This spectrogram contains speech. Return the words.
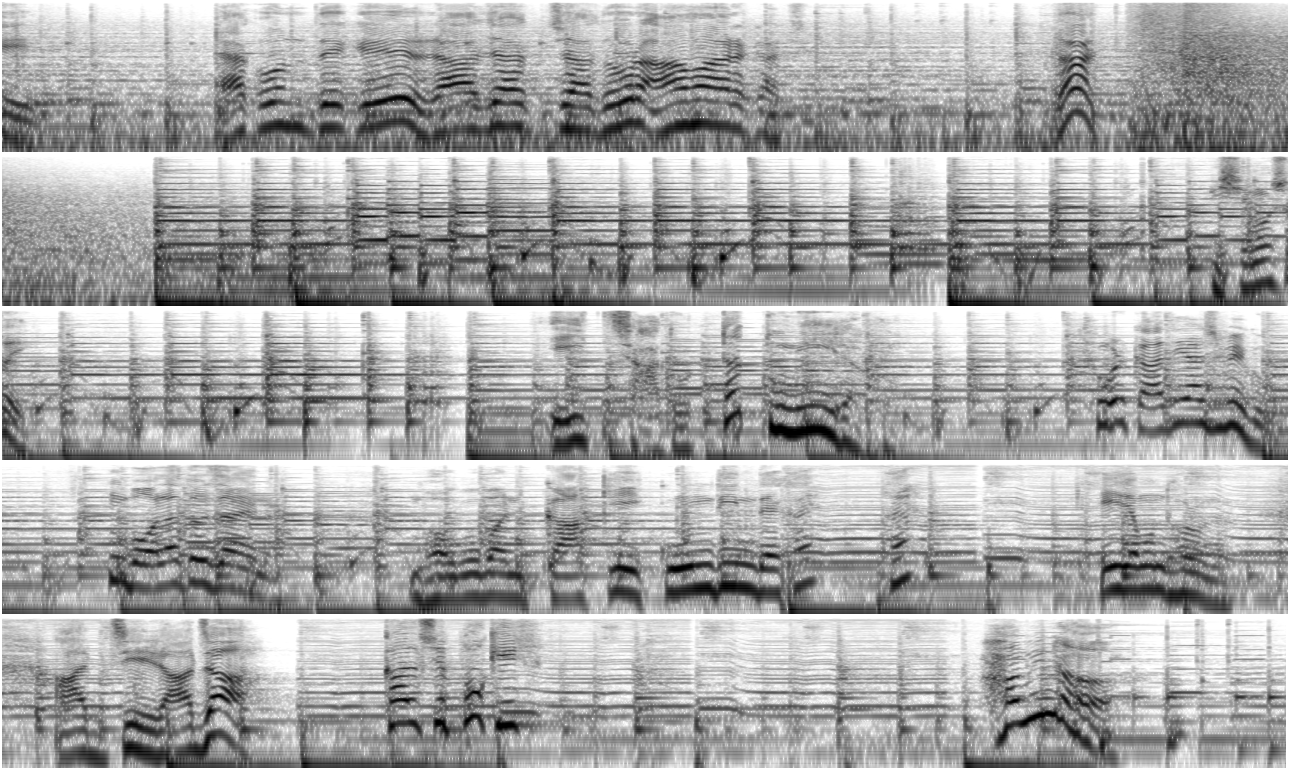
এখন থেকে রাজার চাদর আমার কাছে। ধর। পিসেমশাই এই চাদরটা তুমিই রাখো। তোমার কাজে আসবে গো। বলা তো যায় না। ভগবান কাকে কোন দিন দেখায় হ্যাঁ? এই যেমন ধরো না আজ যে রাজা কাল সে ফকির। আমি না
